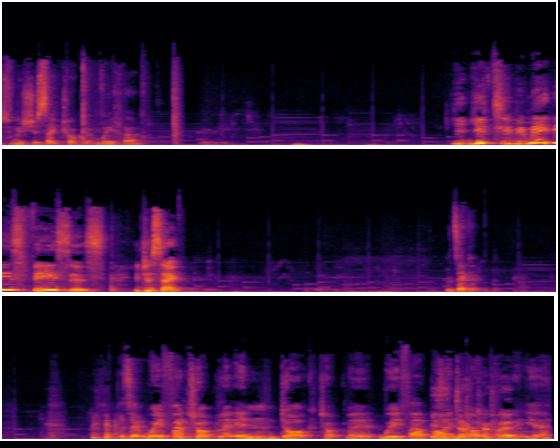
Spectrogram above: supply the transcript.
I'm assuming it's just like chocolate and wafer. You, you, you make these faces, you just like. It's like it's like wafer chocolate in dark chocolate. Wafer bar it in dark dark, chocolate? chocolate? Yeah.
